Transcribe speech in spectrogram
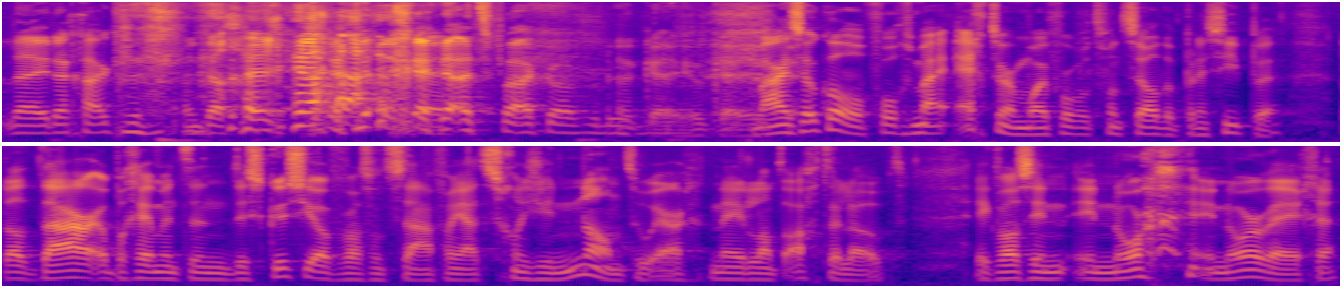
Nee, daar ga ik daar ga je geen uitspraak over doen. Oké, oké. maar het is ook wel volgens mij echt weer een mooi voorbeeld van hetzelfde principe. Dat daar op een gegeven moment een discussie over was ontstaan. Van ja, het is gewoon gênant hoe erg Nederland achterloopt. Ik was in, in, Noor in Noorwegen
